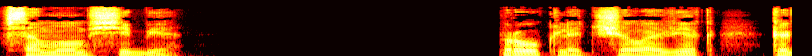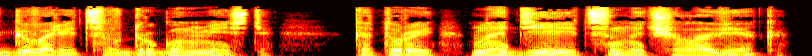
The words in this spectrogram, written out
в самом себе. Проклят человек, как говорится в другом месте, который надеется на человека.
